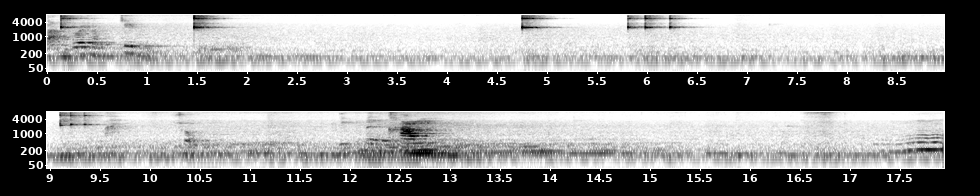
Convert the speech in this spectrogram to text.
ตามด้วยน้ำจิ้ม ชมอีกหนึ่งคำอืม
